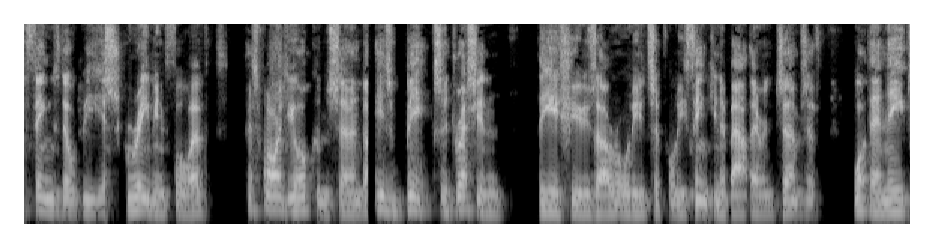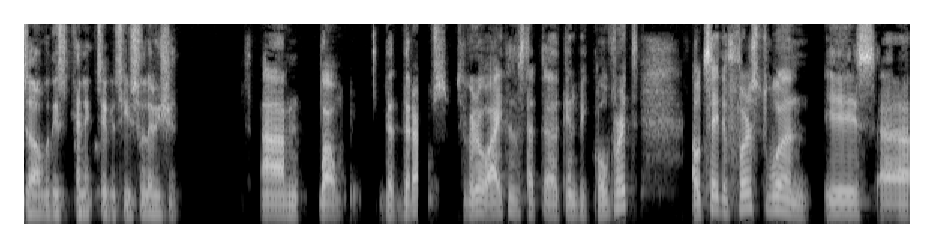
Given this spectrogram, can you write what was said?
things they'll be screaming for? As far as you're concerned, is BICS addressing the issues our audience are probably thinking about there in terms of what their needs are with this connectivity solution? Um, well, there are several items that uh, can be covered. I would say the first one is uh,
